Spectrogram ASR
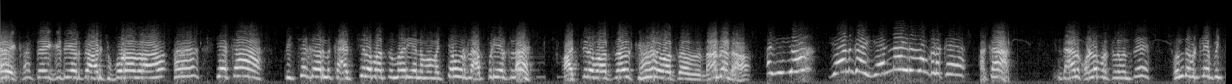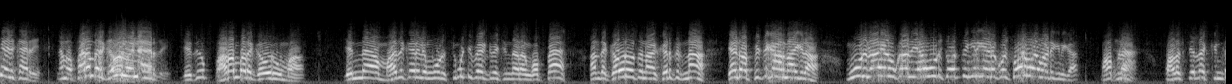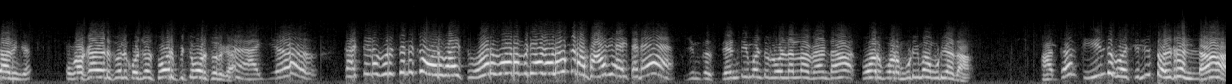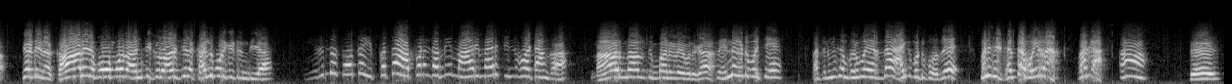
ஏய் கட்டையை கிட்டி எடுத்து அடிச்சு போடாதா ஏக்கா பிச்சைக்காரனுக்கு அச்சில பார்த்த மாதிரி நம்ம மச்சா ஊர்ல அப்படி இருக்கல. அச்சில பார்த்தாலும் கிட்ட பார்த்தாலும் நான் தான்டா. ஐயோ ஏனுங்க என்ன ஆயிடுது உங்களுக்கு? அக்கா இந்த ஆள் கொல்லப்புறத்துல வந்து சொந்த வீட்லயே பிச்சை எடுக்காரு. நம்ம பரம்பரை கௌரவம் என்ன ஆகுது? எது பரம்பரை கௌரவமா? என்ன மதுக்கரையில மூணு சிமெண்ட் ஃபேக்டரி வச்சிருந்தாங்க அந்த கௌரவத்தை நான் கெடுத்துட்டா ஏன்டா பிச்சைக்காரன் ஆகிலாம் மூணு நாள் உட்கார்ந்து என் வீட்டு சொத்துக்கிறீங்க எனக்கு சோறு போட மாட்டேங்கிறீங்க. மாப்பிள பழசெல்லாம் கிண்டாதீங்க. உங்க அக்கா கிட்ட சொல்லி கொஞ்சம் சோறு பிச்சை போட சொல்லுங்க. ஐயோ கட்டிட புருஷனுக்கு ஒரு வாய் சோறு போட முடியாத அளவுக்கு நான் பாதி ஆயிட்டனே. இந்த சென்டிமெண்ட் லோன் எல்லாம் வேண்டாம். சோறு போட முடியுமா முடியாதா? அதான் தீர்ந்து போச்சுன்னு சொல்றேன்ல. கேட்டி நான் காலையில போகும்போது அஞ்சு கிலோ அரிசியில கல் பொறுக்கிட்டு இருந்தியா? இருந்த சோத்த இப்பதான் அப்பனும் தம்பி மாறி மாறி தின்னு போட்டாங்க. நாலு நாள் திம்பானுங்களே இப்ப என்ன கிட்ட போச்சு? பத்து நிமிஷம் பெருமையா இருந்தா ஆகி போட்டு போகுது. மனுஷன் செத்தா போயிடுறான். ஆ, டேய்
